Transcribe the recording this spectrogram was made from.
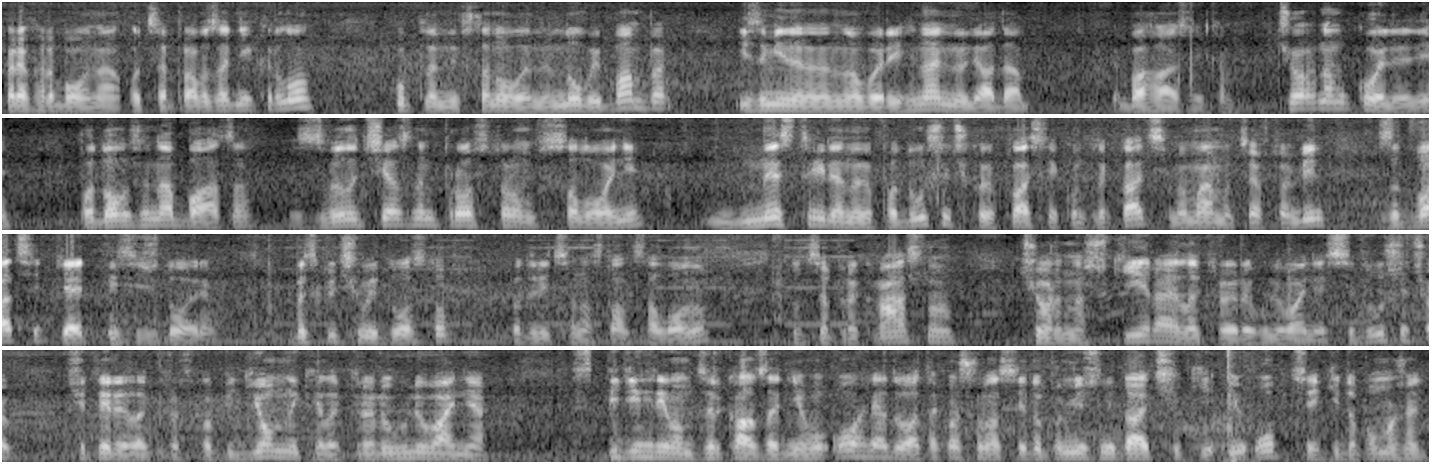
перефарбовано оце праве заднє крило, куплений, встановлений новий бампер і замінена на нову оригінальну ляда багажника. В чорному кольорі подовжена база з величезним простором в салоні, нестріляною подушечкою в класній комплектації. Ми маємо цей автомобіль за 25 тисяч доларів. Безключовий доступ. Подивіться на стан салону. Тут все прекрасно. Чорна шкіра, електрорегулювання сідушечок, 4 електросклопідйомники, електрорегулювання з підігрівом дзеркал заднього огляду, а також у нас є допоміжні датчики і опції, які допоможуть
